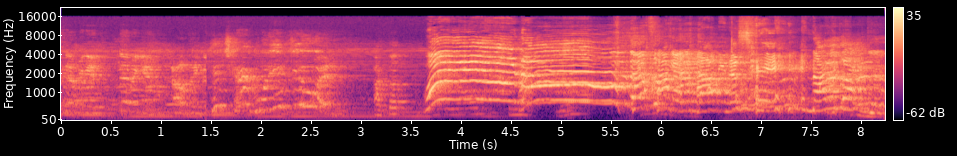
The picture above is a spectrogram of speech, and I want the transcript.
Step again, step again. Hitchcock, what are you doing? I thought What? No! That's what I'm not gonna say. Not a doctor.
